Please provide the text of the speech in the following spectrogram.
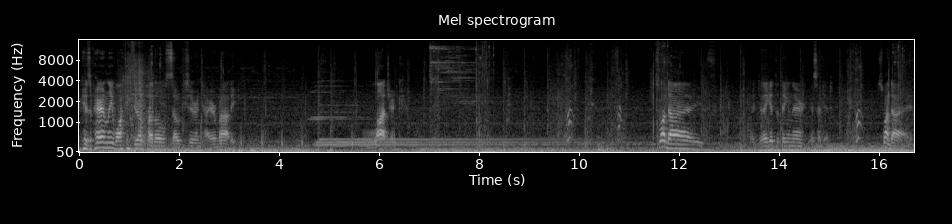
Because apparently walking through a puddle soaks your entire body. Logic. Swan dive! Wait, did I get the thing in there? Yes, I did. Swan dive.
